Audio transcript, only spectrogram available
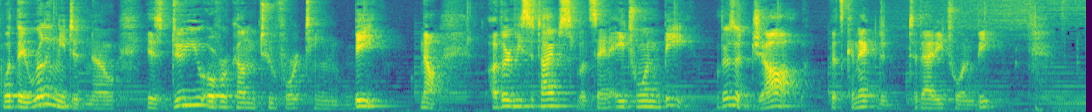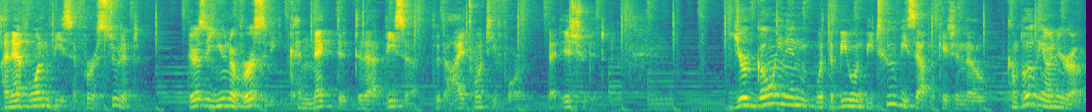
What they really need to know is do you overcome 214B? Now, other visa types, let's say an H-1B, well, there's a job that's connected to that H-1B. An F-1 visa for a student, there's a university connected to that visa through the I-20 form that issued it. You're going in with the B1, B2 visa application though, completely on your own.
